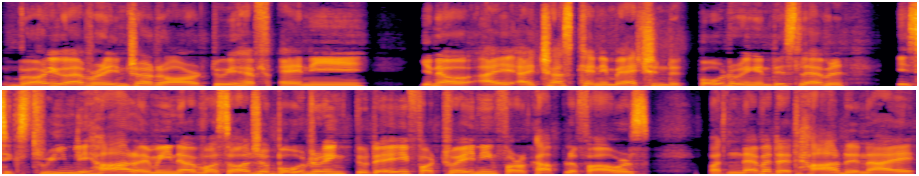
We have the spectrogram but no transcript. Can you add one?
Were you ever injured or do you have any? You know, I, I just can imagine that bouldering in this level is extremely hard. I mean, I was also bouldering today for training for a couple of hours but never that hard. And I,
